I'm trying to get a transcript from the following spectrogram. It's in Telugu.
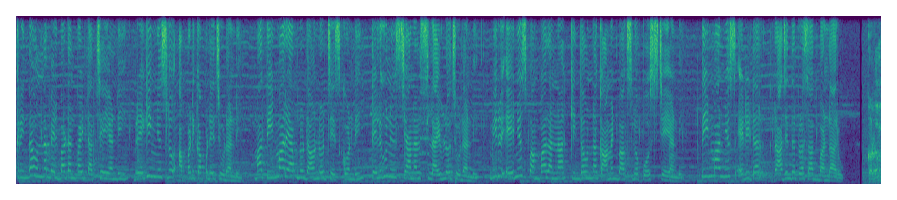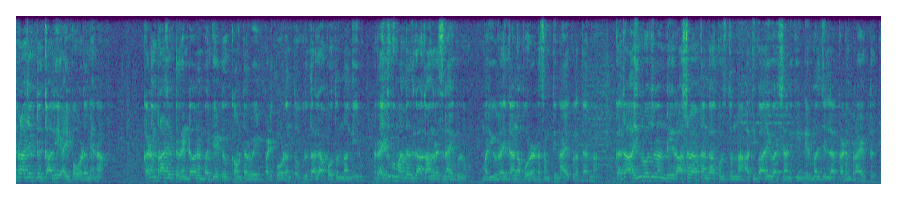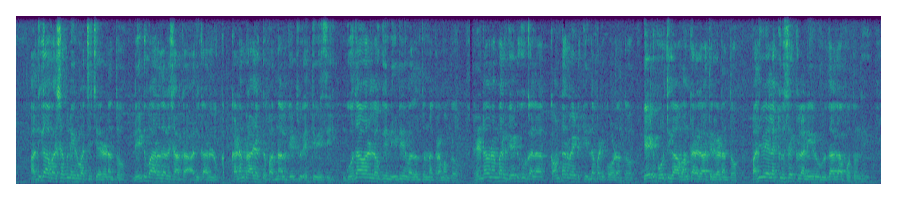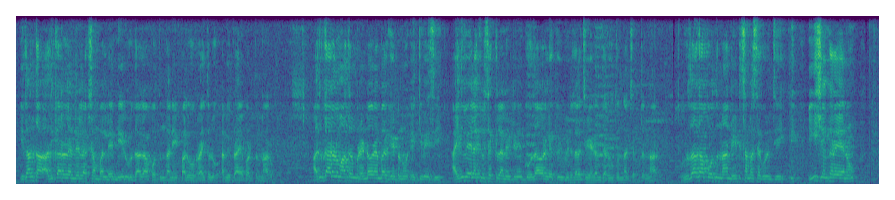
క్రింద ఉన్న బెల్ బటన్ పై టచ్ చేయండి. బ్రేకింగ్ న్యూస్లు అప్పటికప్పుడే చూడండి. మా తీన్మార్ యాప్ను డౌన్లోడ్ చేసుకోండి. తెలుగు న్యూస్ ఛానల్స్ లైవ్లో చూడండి. మీరు ఏ న్యూస్ పంపాలన్నా కింద ఉన్న కామెంట్ బాక్స్లో పోస్ట్ చేయండి. Teenmaar news editor Rajendra Prasad Bandaru. Kadem project ఖాళీ అయిపోవడమేనా? కడం ప్రాజెక్టు రెండవ నెంబర్ గేటు కౌంటర్ వెయిట్ పడిపోవడంతో వృధాగా పోతున్న నీరు. రైతుకు మద్దతుగా కాంగ్రెస్ నాయకులు మరియు రైతాంగ పోరాట సమితి నాయకుల ధర్నా. గత ఐదు రోజుల నుండి రాష్ట్ర వ్యాప్తంగా కురుస్తున్న అతి భారీ వర్షానికి నిర్మల్ జిల్లా కడం ప్రాజెక్టు అతిగా వర్షపు నీరు వచ్చి చేరడంతో నీటిపారుదల శాఖ అధికారులు కడం ప్రాజెక్టు పద్నాలుగు గేట్లు ఎత్తివేసి గోదావరిలోకి నీటిని వదులుతున్న క్రమంలో రెండవ నంబర్ గేటుకు గల కౌంటర్ వెయిట్ కింద పడిపోవడంతో గేటు పూర్తిగా వంకరగా తిరగడంతో పదివేల క్యూసెక్కుల నీరు వృధాగా పోతుంది. ఇదంతా అధికారుల నిర్లక్ష్యం వల్లే నీరు వృధాగా పోతుందని పలువురు రైతులు అభిప్రాయపడుతున్నారు. అధికారులు మాత్రం రెండవ నెంబర్ గేటును ఎత్తివేసి ఐదు వేల క్యూసెక్కుల నీటిని గోదావరిలోకి విడుదల చేయడం జరుగుతుందని చెబుతున్నారు వృధాగా పోతున్న నీటి సమస్య గురించి ఈ- శంకరయ్యను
